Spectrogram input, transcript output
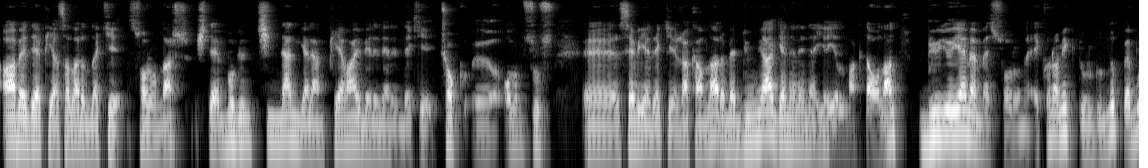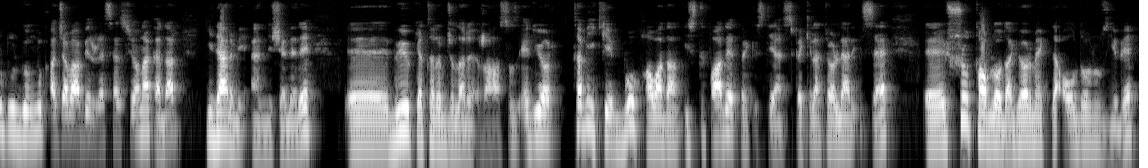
ABD piyasalarındaki sorunlar, işte bugün Çin'den gelen PMI verilerindeki çok e, olumsuz e, seviyedeki rakamlar ve dünya geneline yayılmakta olan büyüyememe sorunu, ekonomik durgunluk ve bu durgunluk acaba bir resesyona kadar gider mi endişeleri e, büyük yatırımcıları rahatsız ediyor. Tabii ki bu havadan istifade etmek isteyen spekülatörler ise e, şu tabloda görmekte olduğunuz gibi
